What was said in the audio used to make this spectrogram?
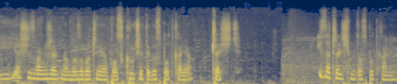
I ja się z wami żegnam, do zobaczenia po skrócie tego spotkania. Cześć! I zaczęliśmy to spotkanie.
